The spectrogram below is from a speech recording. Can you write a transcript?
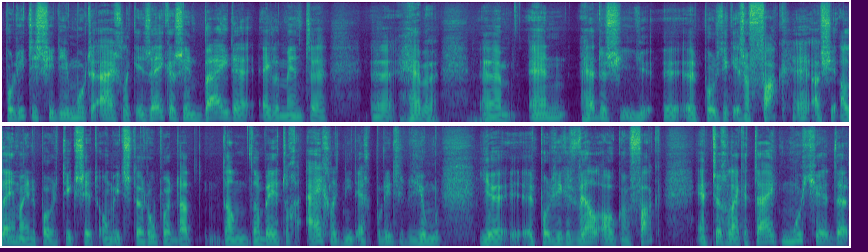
politici die moeten eigenlijk in zekere zin beide elementen uh, hebben. Um, en dus je, uh, politiek is een vak. Als je alleen maar in de politiek zit om iets te roepen, dat, dan, dan ben je toch eigenlijk niet echt politiek. Je, je, politiek is wel ook een vak. En tegelijkertijd moet je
